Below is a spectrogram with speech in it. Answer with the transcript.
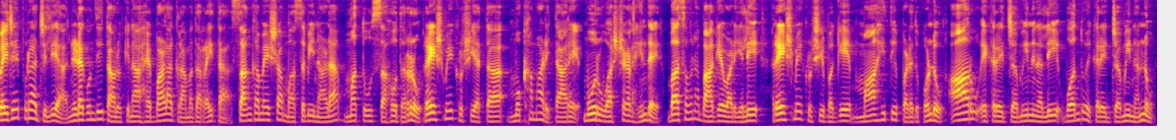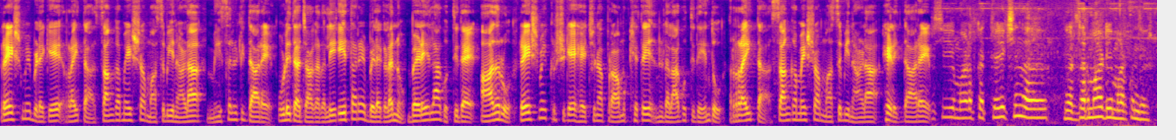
ವಿಜಯಪುರ ಜಿಲ್ಲೆಯ ನಿಡಗುಂದಿ ತಾಲೂಕಿನ ಹೆಬ್ಬಾಳ ಗ್ರಾಮದ ರೈತ ಸಂಗಮೇಶ ಮಸಬಿನಾಳ ಮತ್ತು ಸಹೋದರರು ರೇಷ್ಮೆ ಕೃಷಿಯತ್ತ ಮುಖ ಮಾಡಿದ್ದಾರೆ. ಮೂರು ವರ್ಷಗಳ ಹಿಂದೆ ಬಸವನ ಬಾಗೇವಾಡಿಯಲ್ಲಿ ರೇಷ್ಮೆ ಕೃಷಿ ಬಗ್ಗೆ ಮಾಹಿತಿ ಪಡೆದುಕೊಂಡು ಆರು ಎಕರೆ ಜಮೀನಿನಲ್ಲಿ ಒಂದು ಎಕರೆ ಜಮೀನನ್ನು ರೇಷ್ಮೆ ಬೆಳೆಗೆ ರೈತ ಸಂಗಮೇಶ ಮಸಬಿನಾಳ ಮೀಸಲಿಟ್ಟಿದ್ದಾರೆ. ಉಳಿದ ಜಾಗದಲ್ಲಿ ಇತರೆ ಬೆಳೆಗಳನ್ನು ಬೆಳೆಯಲಾಗುತ್ತಿದೆ. ಆದರೂ ರೇಷ್ಮೆ ಕೃಷಿಗೆ ಹೆಚ್ಚಿನ ಪ್ರಾಮುಖ್ಯತೆ ನೀಡಲಾಗುತ್ತಿದೆ ಎಂದು ರೈತ ಸಂಗಮೇಶ ಮಸಬಿನಾಳ ಹೇಳಿದ್ದಾರೆ. ಕೃಷಿ ಮಾಡಿ ಮಾಡ್ಕೊಂಡೇವ್ರಿ.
